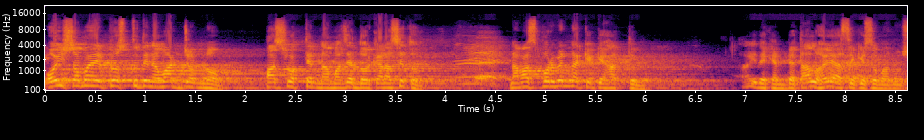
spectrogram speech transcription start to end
ওই সময়ের প্রস্তুতি নেওয়ার জন্য পাঁচ ওয়াক্তের নামাজের দরকার আছে তো? নামাজ পড়বেন না কে কে হাত তুলুন ওই দেখেন, বেতাল হয়ে আছে কিছু মানুষ।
